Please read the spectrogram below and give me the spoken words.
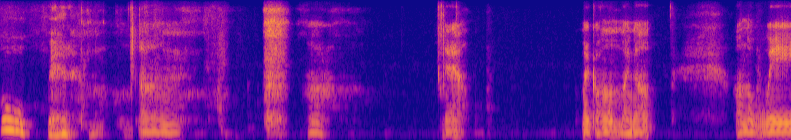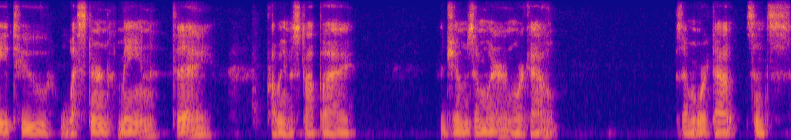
oh man. Um, hmm. yeah. Might go home, might not. On the way to Western Maine today, probably going to stop by the gym somewhere and work out. Because I haven't worked out since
